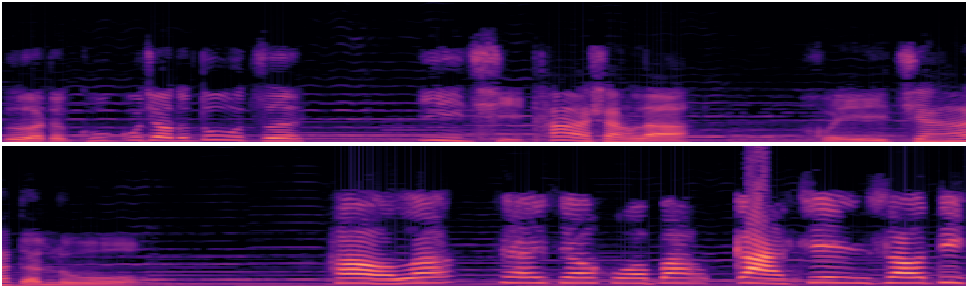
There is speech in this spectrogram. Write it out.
饿得咕咕叫的肚子，一起踏上了回家的路。好了，亲爱小伙伴，感谢你收听，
